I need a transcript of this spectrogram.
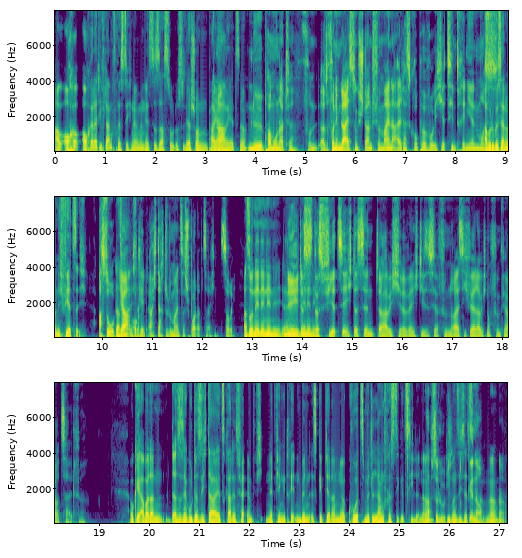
auch, auch relativ langfristig, ne? Wenn du jetzt das sagst, so, das sind ja schon ein paar genau. Jahre jetzt, ne? Nö, paar Monate. Von, also von dem Leistungsstand für meine Altersgruppe, wo ich jetzt hintrainieren muss. Aber du bist ja noch nicht 40. Ach so, Das ja, ich okay. damit. Ach, ich dachte, du meinst das Sportabzeichen. Sorry. Ach so, nee, nee, nee, nee. Nee, das, nee, nee. das 40, das sind, da habe ich, äh, wenn ich dieses Jahr 35 werde, habe ich noch fünf Jahre Zeit für. Okay, aber dann, das ist ja gut, dass ich da jetzt gerade ins Fettnäpfchen getreten bin. Es gibt ja dann ne, kurz-, mittel-, langfristige Ziele, ne? Absolut. Die man sich setzen genau. kann, ne? Ja.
